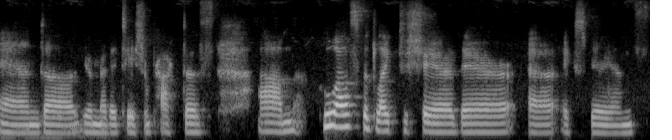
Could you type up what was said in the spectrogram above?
and uh, your meditation practice. Um, who else would like to share their uh, experience?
